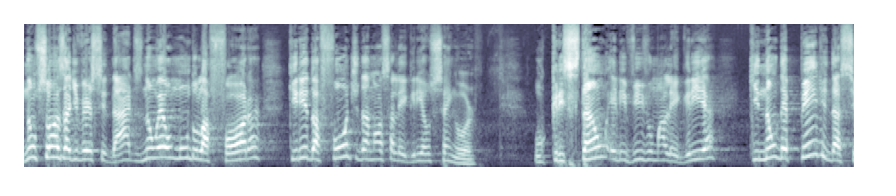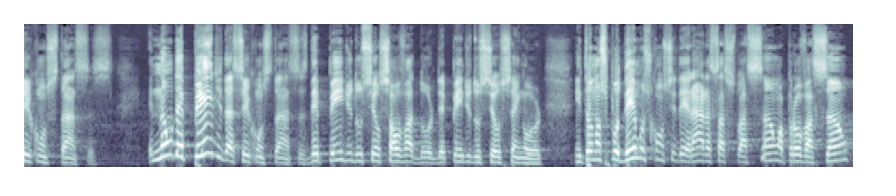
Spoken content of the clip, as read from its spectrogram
não são as adversidades, não é o mundo lá fora. Querido, a fonte da nossa alegria é o Senhor. O cristão, ele vive uma alegria que não depende das circunstâncias. Não depende das circunstâncias, depende do seu Salvador, depende do seu Senhor. Então nós podemos considerar essa situação, aprovação,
